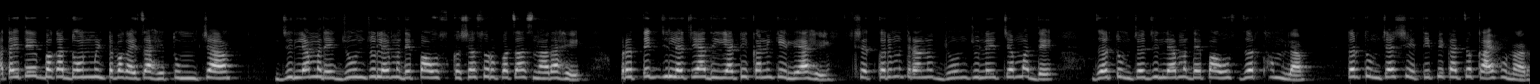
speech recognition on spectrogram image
आता इथे बघा दोन मिनटं बघायचं आहे. तुमच्या जिल्ह्यामध्ये जून जुलैमध्ये पाऊस कशा स्वरूपाचा असणार आहे? प्रत्येक जिल्ह्याची यादी या ठिकाणी केली आहे. शेतकरी मित्रांनो जून जुलैच्या मध्ये जर तुमच्या जिल्ह्यामध्ये पाऊस जर थांबला तर तुमच्या शेती पिकाचं काय होणार?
